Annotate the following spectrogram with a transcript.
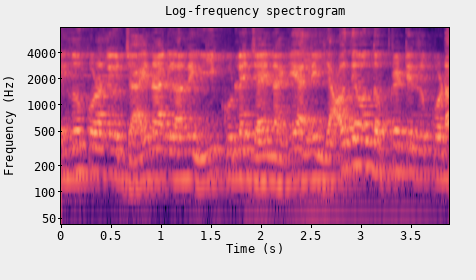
ಇನ್ನೂ ಕೂಡ ನೀವು ಜಾಯ್ನ್ ಆಗಿಲ್ಲ ಅಂದ್ರೆ ಈ ಕೂಡಲೇ ಜಾಯ್ನ್ ಆಗಿ ಅಲ್ಲಿ ಯಾವುದೇ ಒಂದು ಅಪ್ಡೇಟ್ ಇದ್ರೂ ಕೂಡ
